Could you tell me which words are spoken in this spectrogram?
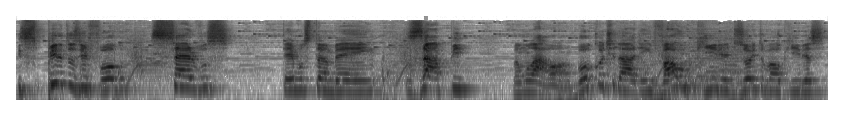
Espíritos de Fogo, Servos. Temos também Zap. Vamos lá, ó, boa quantidade, hein? Valkyria, 18 Valkyrias,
